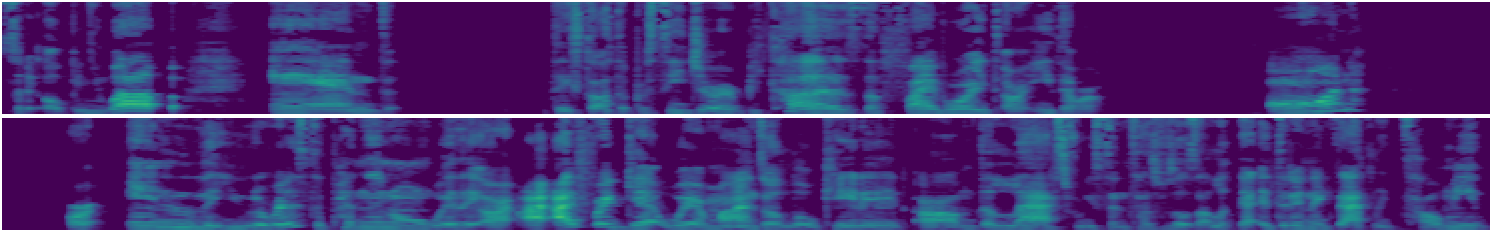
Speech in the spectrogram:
So they open you up and they start the procedure because the fibroids are either on or in the uterus, depending on where they are. I, I forget where mines are located. Um, the last recent test results I looked at, it didn't exactly tell me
